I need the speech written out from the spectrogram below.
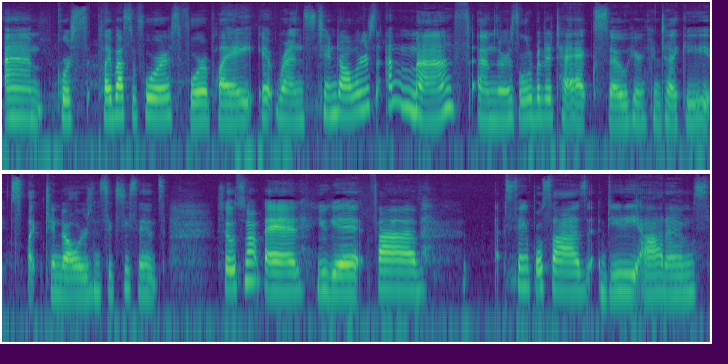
Um, of course, Play by Sephora, Sephora Play, it runs $10 a month. Um, there's a little bit of tax, so here in Kentucky it's like $10.60. So it's not bad. You get five sample size beauty items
